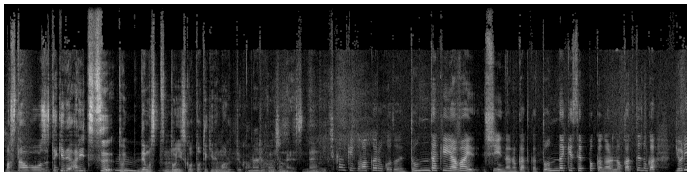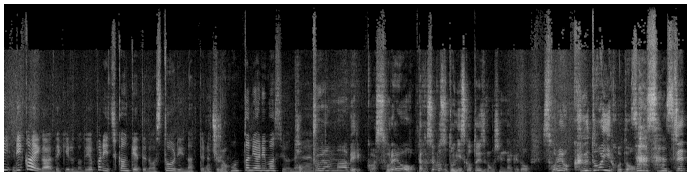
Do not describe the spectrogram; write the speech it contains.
まあ、スター・ウォーズ的でありつつ、とうん。でもトニー・スコット的でもあるっていうか、なるほど。かもしれないですね。位置関係が分かることでどんだけやばいシーンなのかとかどんだけ切迫感があるのかっていうのがより理解ができるのでやっぱり位置関係っていうのがストーリーになってるっていうのは本当にありますよね。トップガンマーヴェリックはそれをだからそれこそトニー・スコットイズかもしれないけどそれをくどいほど絶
